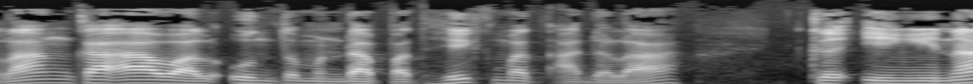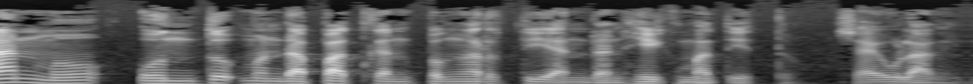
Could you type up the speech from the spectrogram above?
langkah awal untuk mendapat hikmat adalah keinginanmu untuk mendapatkan pengertian dan hikmat itu. Saya ulangi.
